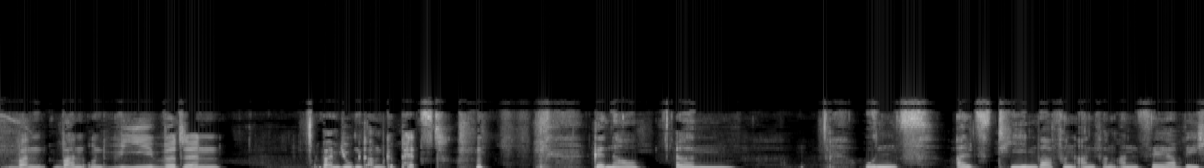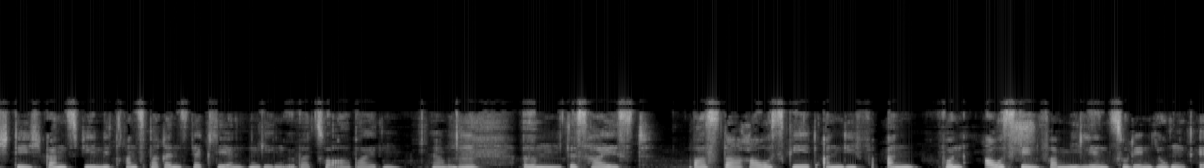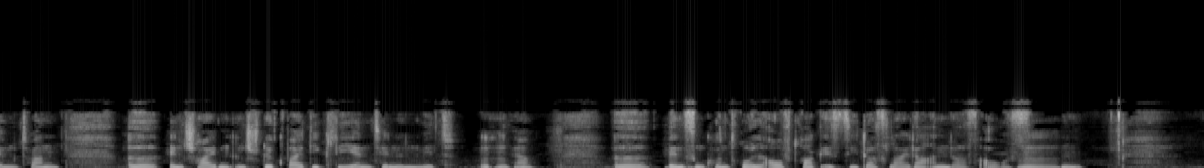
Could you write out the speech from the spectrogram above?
Wann, wann und wie wird denn beim Jugendamt gepetzt? genau. Ähm, uns als Team war von Anfang an sehr wichtig, ganz viel mit Transparenz der Klienten gegenüber zu arbeiten. Ja? Mhm. Ähm, das heißt, was da rausgeht an die, an, von aus den Familien zu den Jugendämtern, äh, entscheiden ein Stück weit die Klientinnen mit. Mhm. Ja? Äh, Wenn es ein Kontrollauftrag ist, sieht das leider anders aus. Mhm. Hm?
